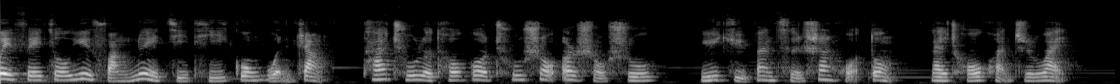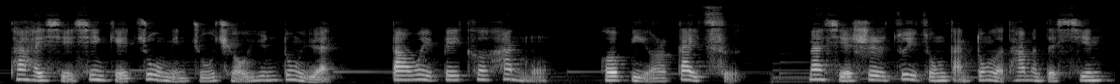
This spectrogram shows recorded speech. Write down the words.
为非洲预防疟疾提供文章。他除了透过出售二手书与举办慈善活动来筹款之外，他还写信给著名足球运动员大卫·贝克汉姆和比尔·盖茨。那些事最终感动了他们的心，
